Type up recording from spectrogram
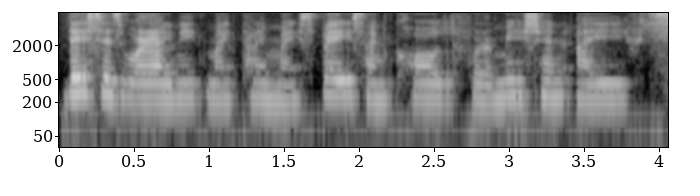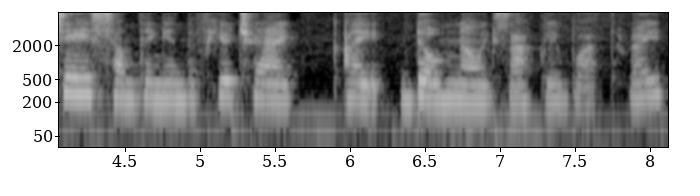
this is where I need my time, my space. I'm called for a mission. I see something in the future. I I don't know exactly what, right?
